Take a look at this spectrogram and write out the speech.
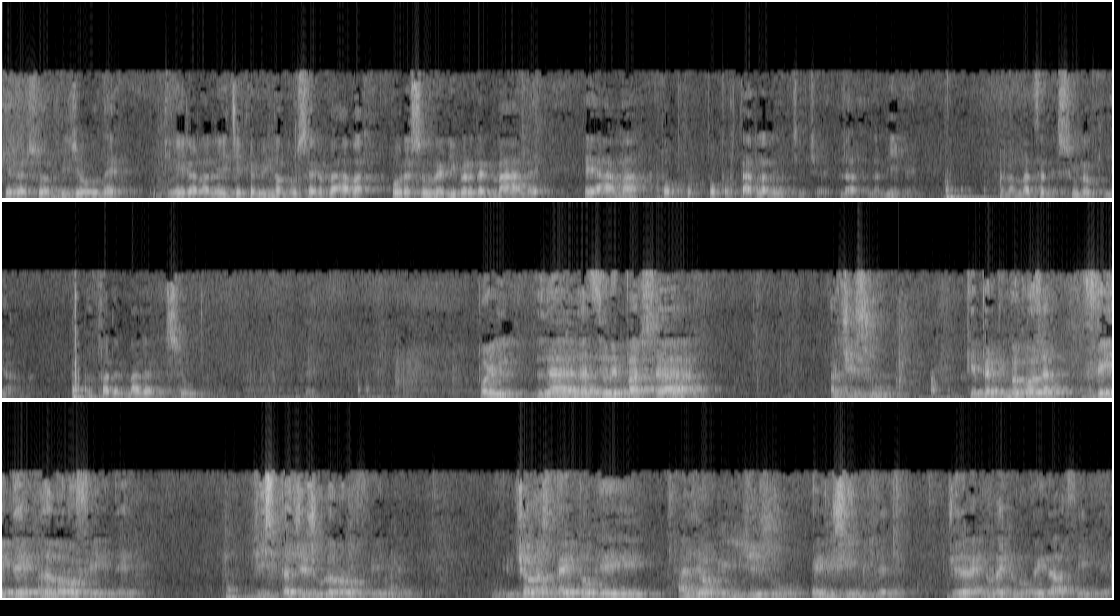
che era la sua prigione, che era la legge che lui non osservava, ora se uno è libero del male e ama, può, può portare la legge, cioè la, la vive. Non ammazza nessuno chi ama, non fa del male a nessuno. Poi la, l'azione passa a Gesù che per prima cosa vede la loro fede, vista Gesù la loro fede. C'è un aspetto che agli occhi di Gesù è visibile, in genere non è che uno veda la fede,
